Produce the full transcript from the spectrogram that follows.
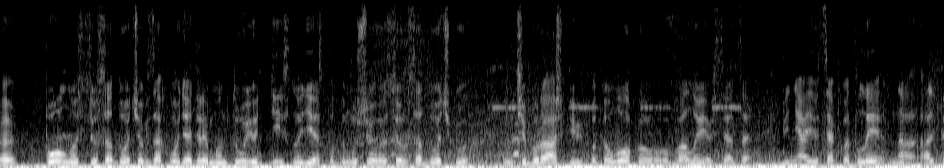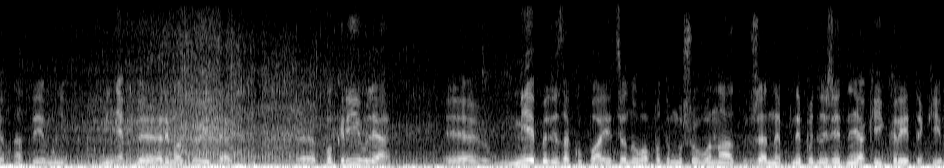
Е, Повністю садочок заходять, ремонтують, дійсно є, тому що в садочку в Чебурашки потолок обвалився. Це. Міняються котли на альтернативні, е, ремонтується е, покрівля, Е, Мебель закупається нова, тому що вона вже не, не підлежить ніякій критики.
